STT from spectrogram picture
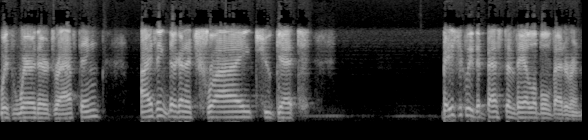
with where they're drafting. I think they're going to try to get basically the best available veteran.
